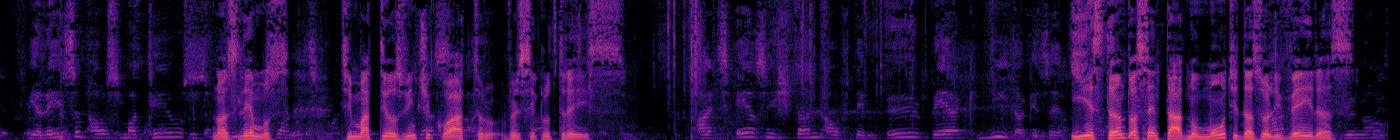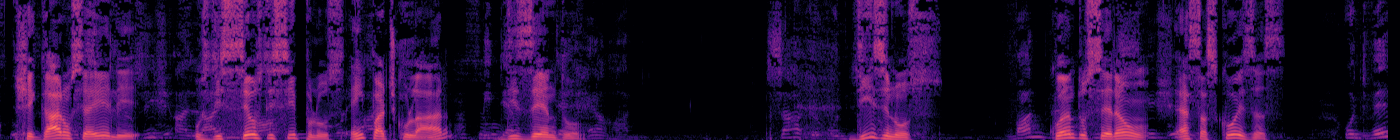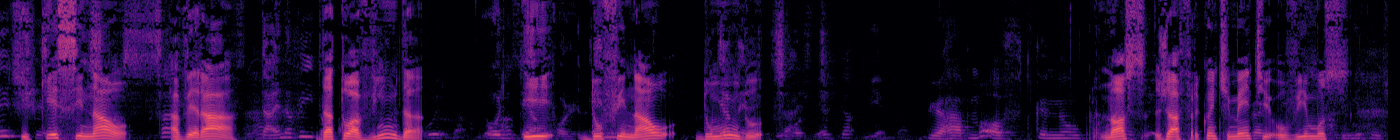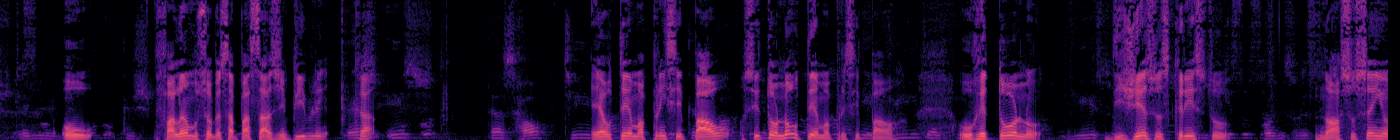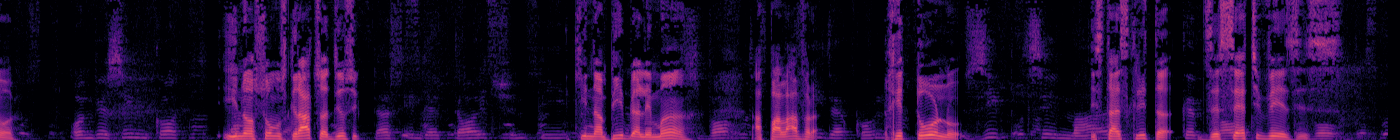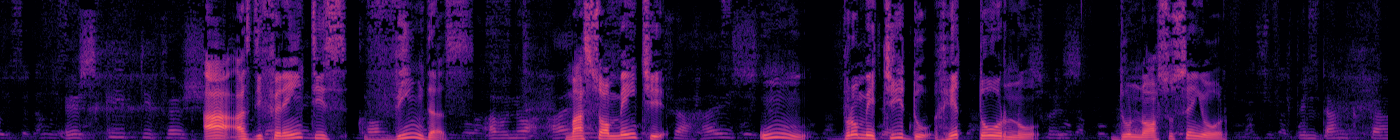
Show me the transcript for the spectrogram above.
Nós lemos de Mateus 24, versículo 3. E estando assentado no Monte das Oliveiras, chegaram-se a ele os de seus discípulos, em particular, dizendo: Dize-nos quando serão essas coisas e que sinal haverá da tua vinda e do final do mundo. Nós já frequentemente ouvimos ou falamos sobre essa passagem bíblica. É o tema principal, se tornou o tema principal. O retorno de Jesus Cristo, nosso Senhor. E nós somos gratos a Deus que na Bíblia alemã a palavra retorno está escrita 17 vezes. Há as diferentes vindas, mas somente um prometido retorno do nosso Senhor.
